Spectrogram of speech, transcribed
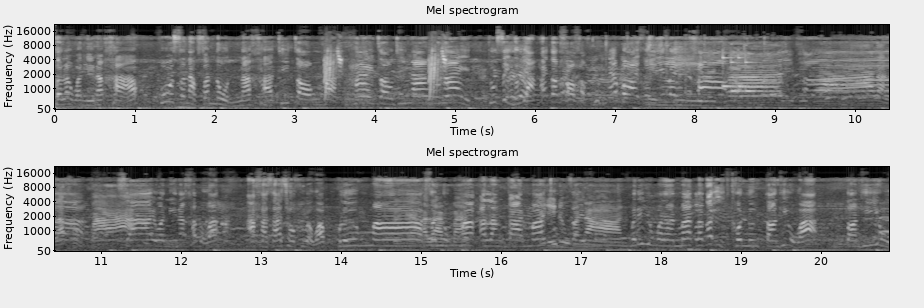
สำหรับวันวันนี้นะคะ ผู้สนับสนุนนะคะที่จองบัตรให้จองที่นั่งให้ ทุกสิ่งทุกอย่างให้ต้องขอขอบคุณแม่บอยคนนี้เลยค่ะ โชว์คือแบบว่าปลื้มมาก เป็นสไงนุกอลังมากมากอลังการมากไม่ได้ดูถูกใจมานาน ไม่ได้อยู่มานานมากแล้วก็อีกคนนึงตอนที่บอกว่า ตอนที่อยู่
